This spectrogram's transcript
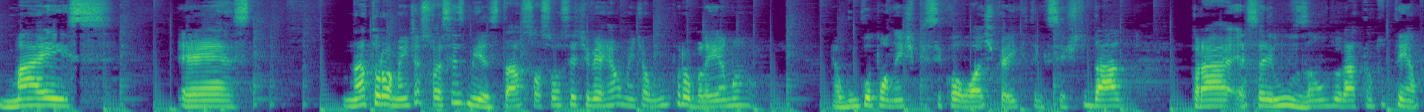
Mas, é, naturalmente, é só esses meses, tá? Só se você tiver realmente algum problema, algum componente psicológico aí que tem que ser estudado para essa ilusão durar tanto tempo,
